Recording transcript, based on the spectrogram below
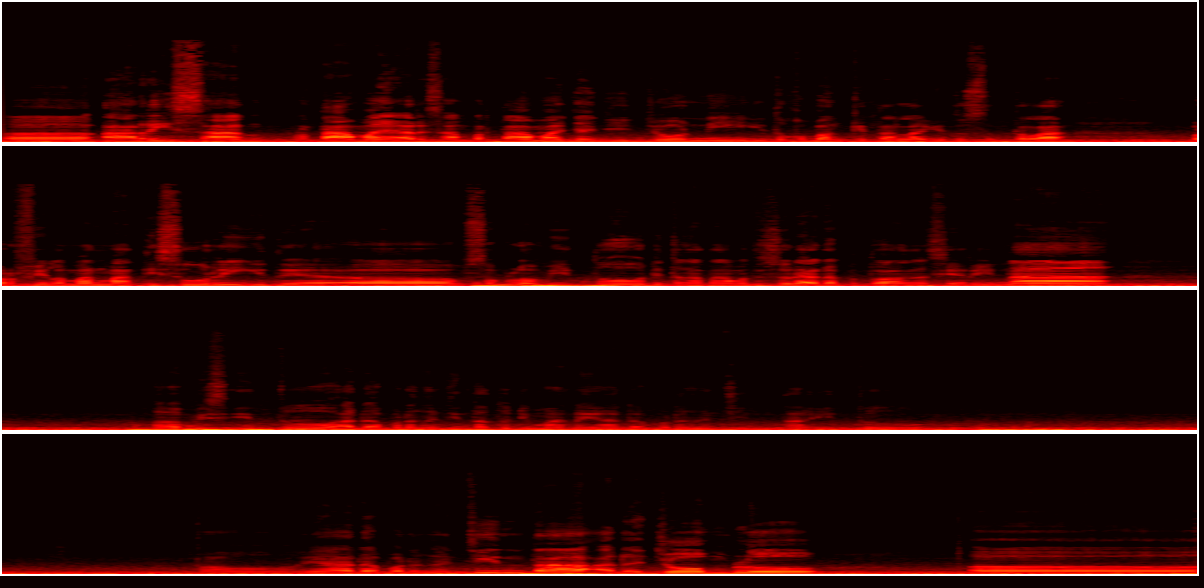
Uh, arisan pertama ya arisan pertama janji Joni itu kebangkitan lagi tuh setelah perfilman Mati Suri gitu ya. Uh, sebelum itu di tengah-tengah Mati Suri ada petualangan Sherina. Habis itu ada apa dengan cinta tuh di mana ya? Ada apa dengan cinta itu atau ya ada apa dengan cinta ada jomblo uh,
